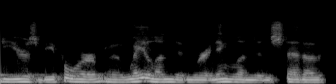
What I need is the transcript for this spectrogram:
years before uh, Wayland and we're in England instead of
